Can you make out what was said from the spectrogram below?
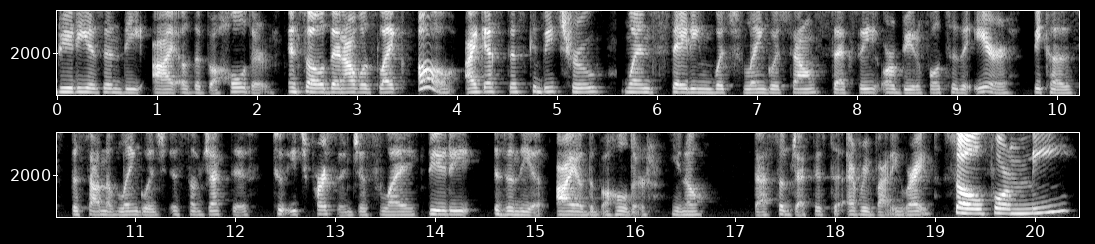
beauty is in the eye of the beholder. And so then I was like, oh, I guess this can be true when stating which language sounds sexy or beautiful to the ear because the sound of language is subjective to each person, just like beauty is in the eye of the beholder, you know? That's subjective to everybody, right? So for me,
